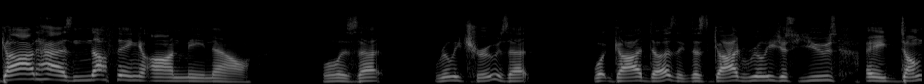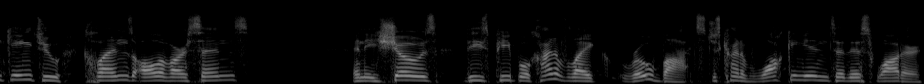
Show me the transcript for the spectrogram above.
God has nothing on me now. Well, is that really true? Is that what God does? Does God really just use a dunking to cleanse all of our sins? And he shows these people kind of like robots, just kind of walking into this water.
